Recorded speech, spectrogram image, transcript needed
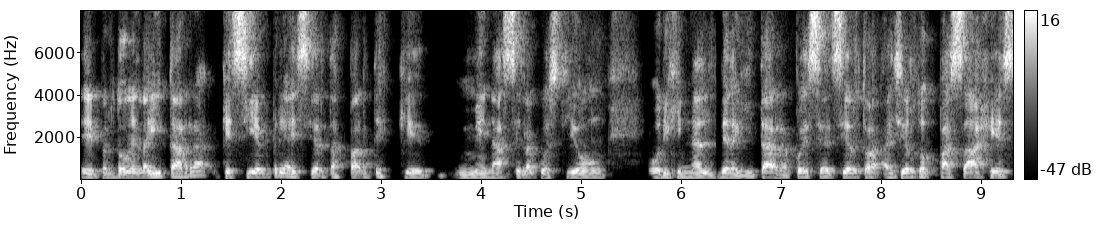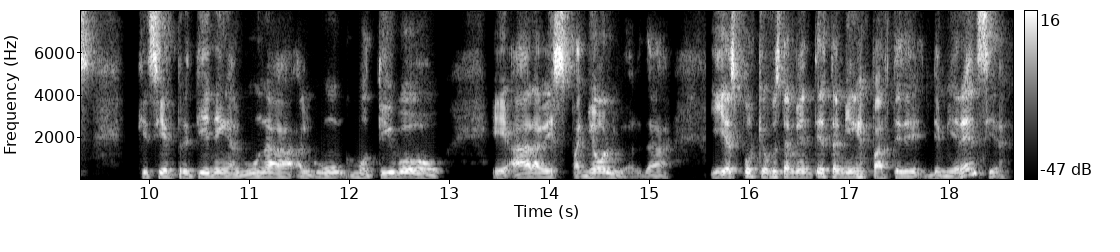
eh, perdón, en la guitarra, que siempre hay ciertas partes que me nace la cuestión original de la guitarra, pues hay ciertos, hay ciertos pasajes que siempre tienen alguna, algún motivo eh, árabe español, ¿verdad? Y es porque justamente también es parte de, mi herencia.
